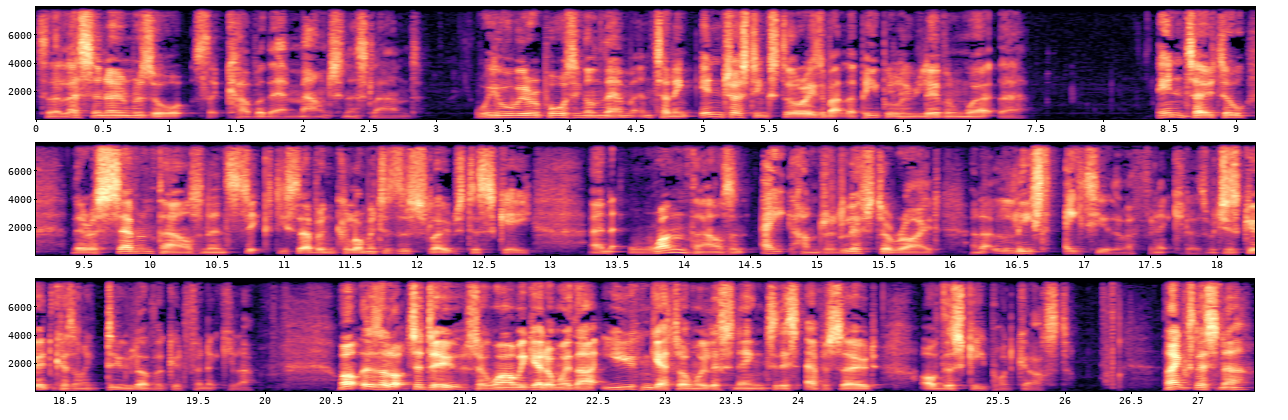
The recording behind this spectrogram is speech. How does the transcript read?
to the lesser known resorts that cover their mountainous land. We will be reporting on them and telling interesting stories about the people who live and work there. In total, there are 7,067 kilometres of slopes to ski and 1,800 lifts to ride, and at least 80 of them are funiculars, which is good because I do love a good funicular. Well, there's a lot to do, so while we get on with that, you can get on with listening to this episode of the Ski Podcast. Thanks, listener,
